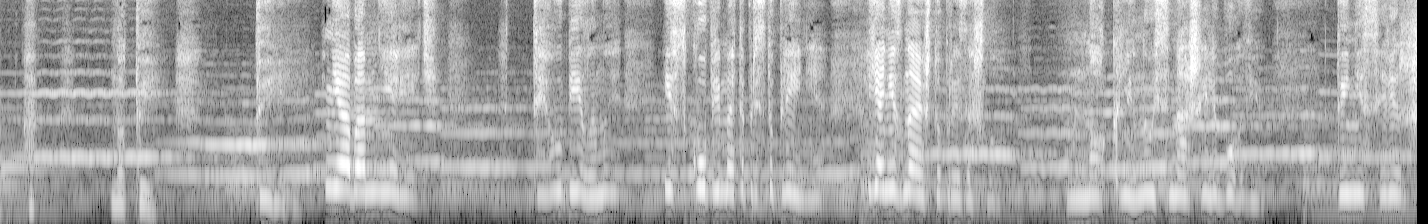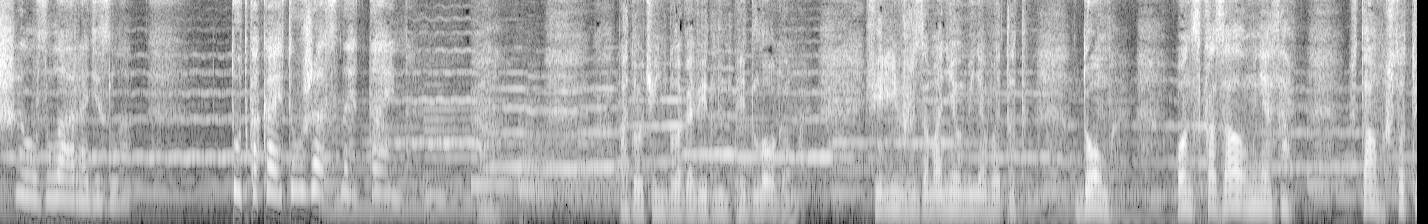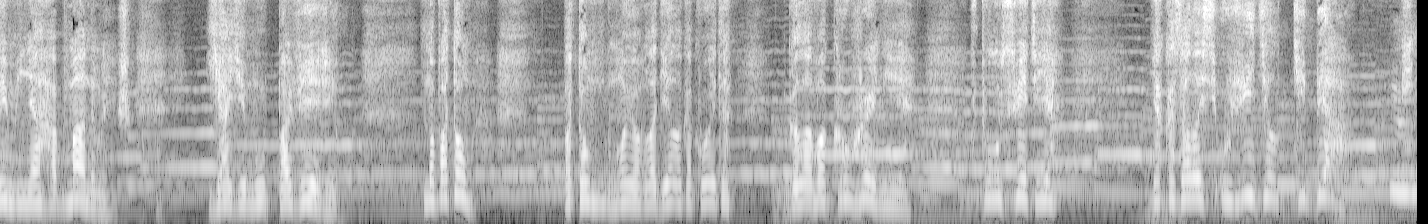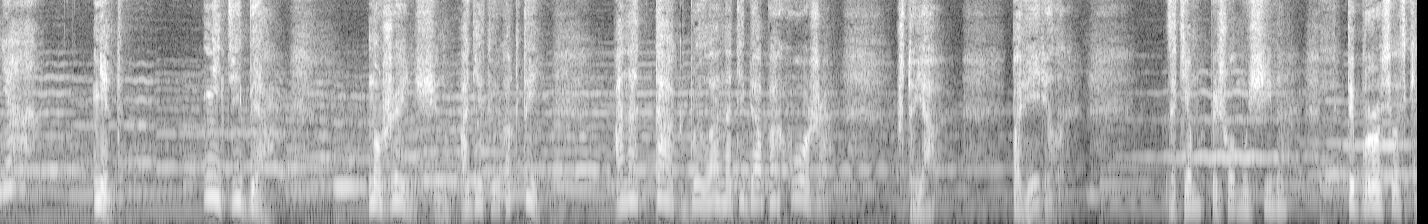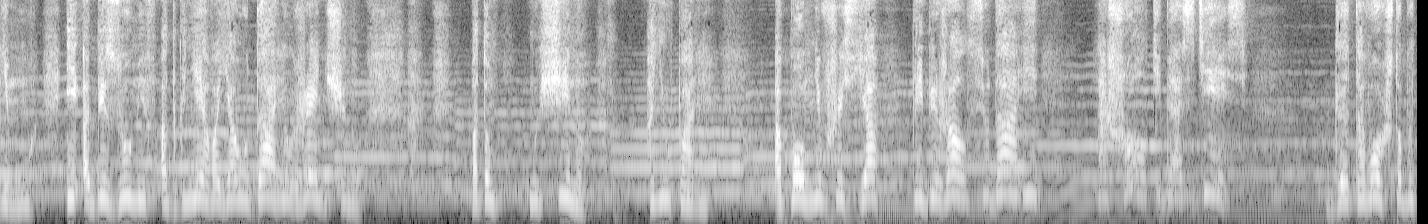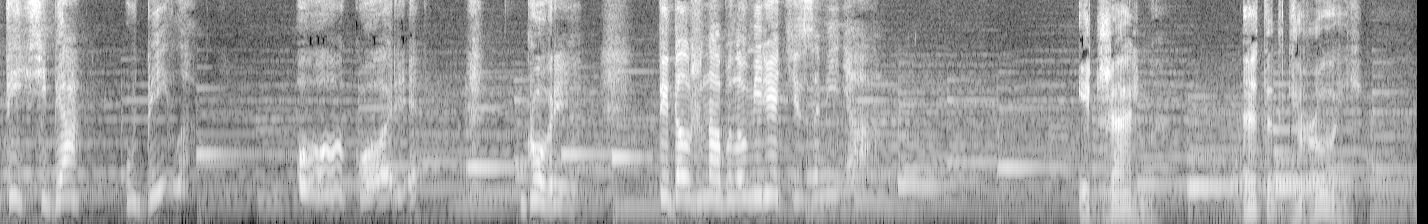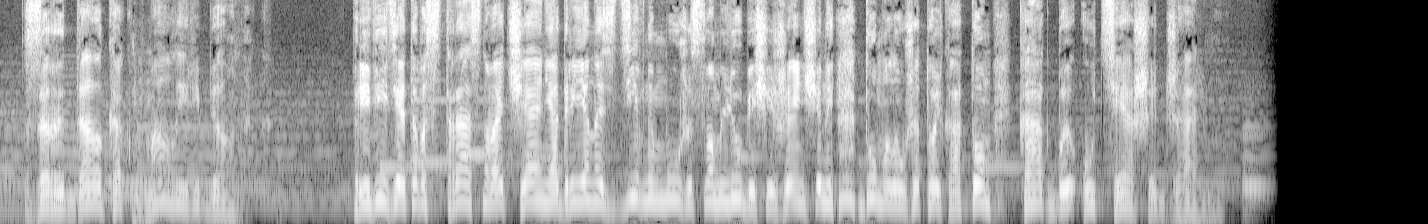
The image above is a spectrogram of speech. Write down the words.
Но ты, ты... Не обо мне речь. Ты убил, и мы искупим это преступление. Я не знаю, что произошло. Но клянусь нашей любовью, ты не совершил зла ради зла. Тут какая-то ужасная тайна. Под очень благовидным предлогом Ферин же заманил меня в этот дом. Он сказал мне там, там, что ты меня обманываешь. Я ему поверил. Но потом, потом мною овладело какое-то головокружение. В полусвете я, я, казалось, увидел тебя. Меня? Нет, не тебя, но женщину, одетую как ты. Она так была на тебя похожа, что я поверил. Затем пришел мужчина, ты бросилась к нему, и, обезумев от гнева, я ударил женщину. Потом мужчину, они упали. Опомнившись, я прибежал сюда и нашел тебя здесь, для того, чтобы ты себя убила. О, горе, горе, ты должна была умереть из-за меня. И Джальма, этот герой, зарыдал, как малый ребенок. При виде этого страстного отчаяния Адриена с дивным мужеством любящей женщины думала уже только о том, как бы утешить Джальму.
